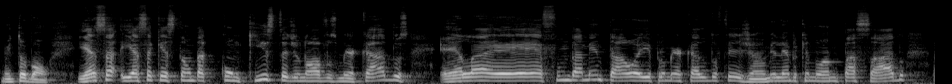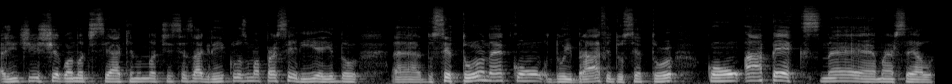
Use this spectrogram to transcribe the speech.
Muito bom. E essa, e essa questão da conquista de novos mercados, ela é fundamental aí para o mercado do feijão. Eu me lembro que no ano passado a gente chegou a noticiar aqui no Notícias Agrícolas uma parceria aí do, uh, do setor, né, com do IBRAF, do setor, com a Apex, né, Marcelo,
